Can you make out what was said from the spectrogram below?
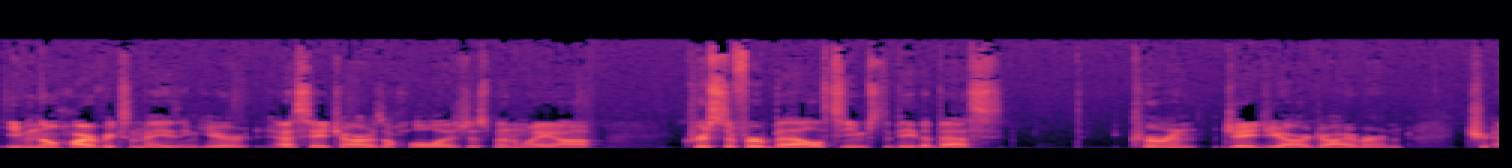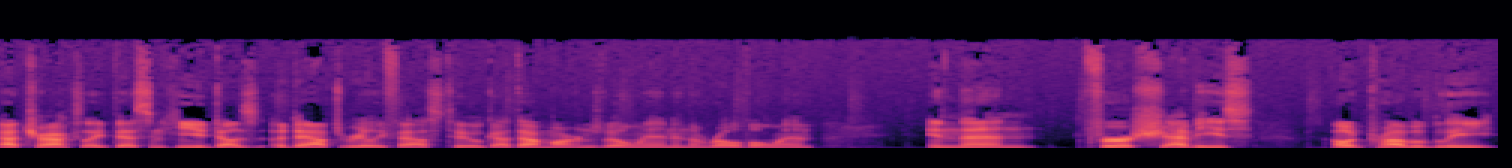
Even though Harvick's amazing here, SHR as a whole has just been way off. Christopher Bell seems to be the best current JGR driver and tr- at tracks like this, and he does adapt really fast too. Got that Martinsville win and the Roval win, and then for Chevys, I would probably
